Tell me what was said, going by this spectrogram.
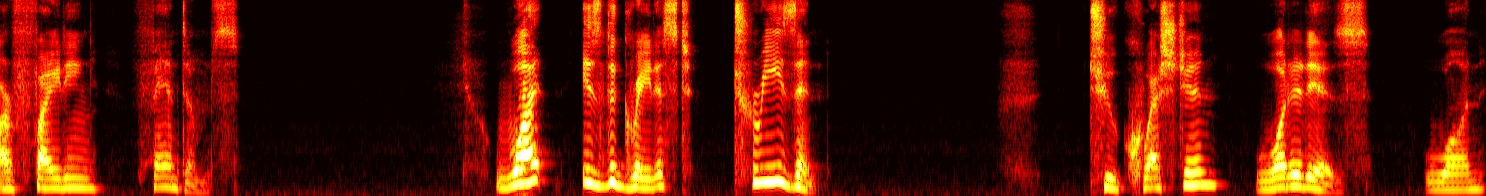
are fighting phantoms. What is the greatest treason? To question what it is one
